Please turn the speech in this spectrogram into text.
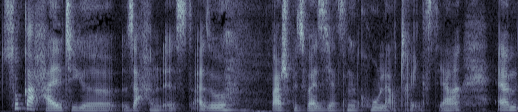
zuckerhaltige Sachen isst, also beispielsweise jetzt eine Cola trinkst, ja, ähm,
